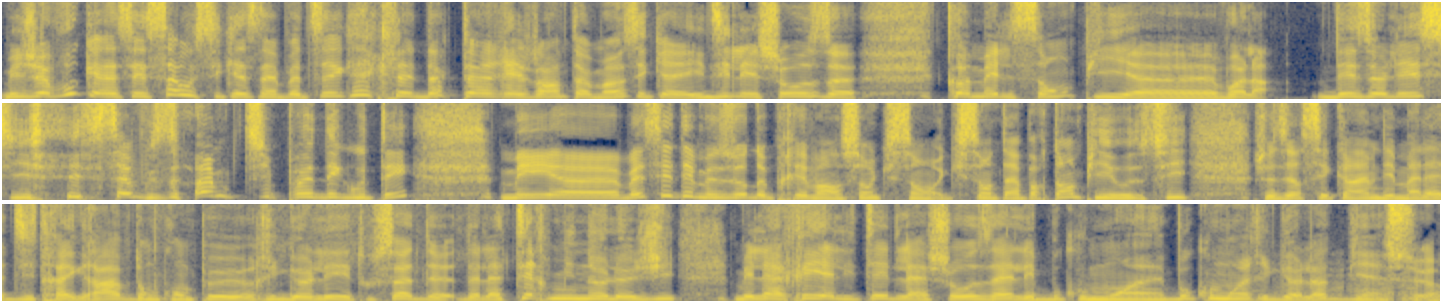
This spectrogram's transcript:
Mais j'avoue que c'est ça aussi qui est sympathique avec le docteur Régent Thomas, c'est qu'il dit les choses euh, comme elles sont. Puis euh, voilà. Désolé si ça vous a un petit peu dégoûté, mais euh, ben, c'est des mesures de prévention qui sont qui sont importantes. Puis aussi, je veux dire, c'est quand même des maladies très graves, donc on peut rigoler et tout ça de, de la terminologie, mais la réalité de la chose, elle est beaucoup moins beaucoup moins rigolote, bien sûr.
